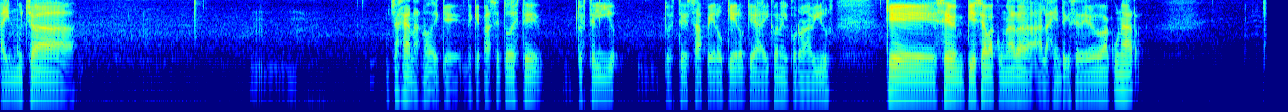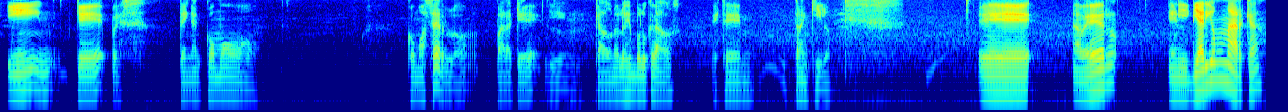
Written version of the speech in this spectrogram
hay mucha muchas ganas, ¿no? De que, de que pase todo este todo este lío, todo este zaperoquero que hay con el coronavirus, que se empiece a vacunar a la gente que se debe vacunar y que pues tengan cómo, cómo hacerlo para que cada uno de los involucrados esté tranquilo. Eh, a ver, el diario Marca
